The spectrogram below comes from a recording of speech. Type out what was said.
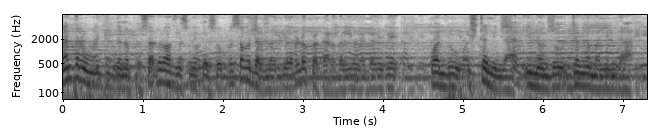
ನಂತರ ಉಳಿದಿದ್ದನ್ನು ಪ್ರಸಾದವಾಗಿ ಸ್ವೀಕರಿಸುವ ಬಸವ ಧರ್ಮದಲ್ಲಿ ಎರಡು ಪ್ರಕಾರದ ಲಿಂಗಗಳಿವೆ. ಒಂದು ಇಷ್ಟಲಿಂಗ, ಇನ್ನೊಂದು ಜಂಗಮ ಲಿಂಗ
